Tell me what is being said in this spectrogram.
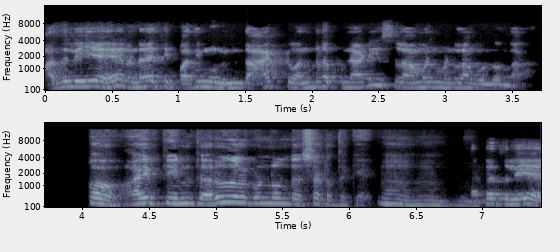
அதுலயே ரெண்டாயிரத்தி பதிமூணு இந்த ஆக்ட் வந்த பின்னாடி சில அமெண்ட்மெண்ட் எல்லாம் கொண்டு வந்தாங்க ஓ ஆயிரத்தி எண்ணூத்தி அறுபதுல கொண்டு வந்த சட்டத்துக்கு. சட்டத்திலேயே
